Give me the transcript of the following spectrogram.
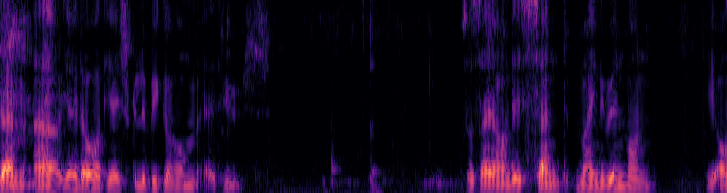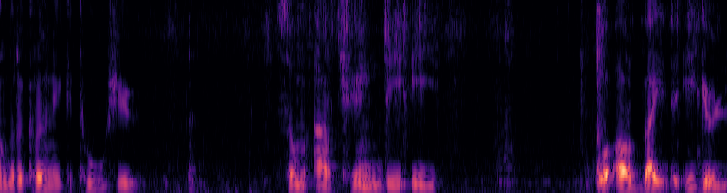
Hvem er jeg da at jeg skulle bygge ham et hus? Så sier han det send meg nu en mann i andre krønike 2,7 som er kyndig i å arbeide i gull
